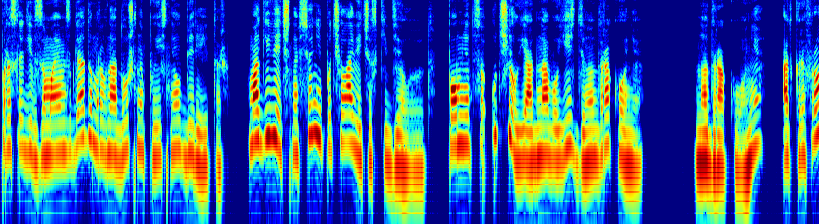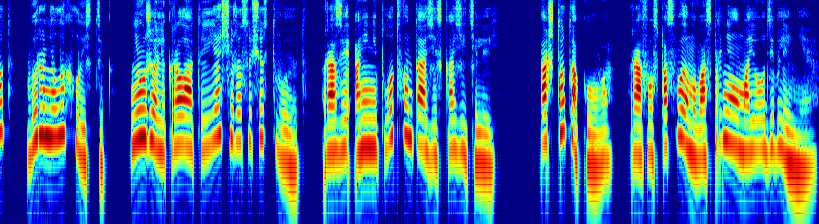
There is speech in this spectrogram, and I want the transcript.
проследив за моим взглядом, равнодушно пояснил Берейтер. «Маги вечно все не по-человечески делают. Помнится, учил я одного езди на драконе». «На драконе?» Открыв рот, Выронил их лыстик. Неужели крылатые ящеры существуют? Разве они не плод фантазии сказителей? А что такого? Рафус по-своему воспринял мое удивление.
